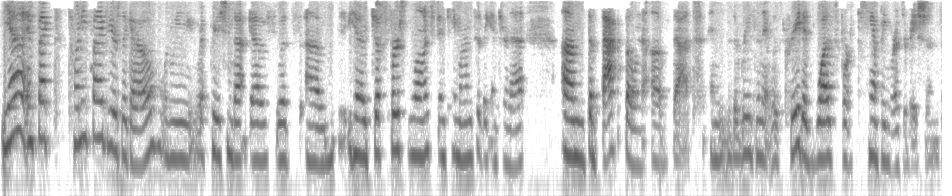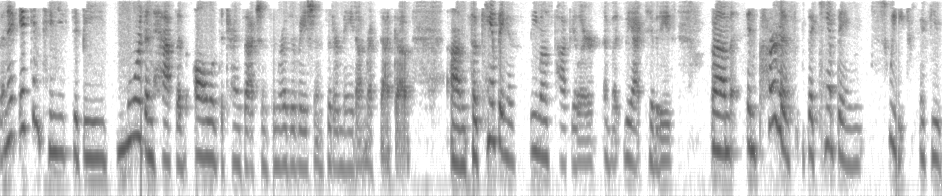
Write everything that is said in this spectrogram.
Yeah, in fact, 25 years ago, when we recreation.gov was, um, you know, just first launched and came onto the internet, um, the backbone of that and the reason it was created was for camping reservations. And it, it continues to be more than half of all of the transactions and reservations that are made on rec.gov. Um, so camping is the most popular of the activities. Um, and part of the camping suite, if you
